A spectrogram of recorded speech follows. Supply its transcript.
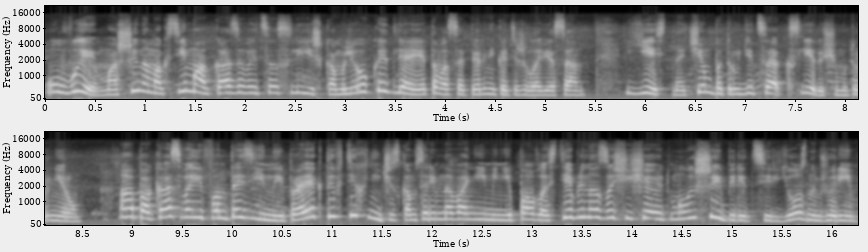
Увы, машина Максима оказывается слишком легкой для этого соперника-тяжеловеса. Есть над чем потрудиться к следующему турниру. А пока свои фантазийные проекты в техническом соревновании имени Павла Стеблина защищают малыши перед серьезным жюри.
